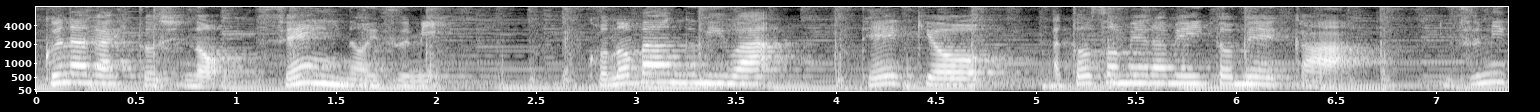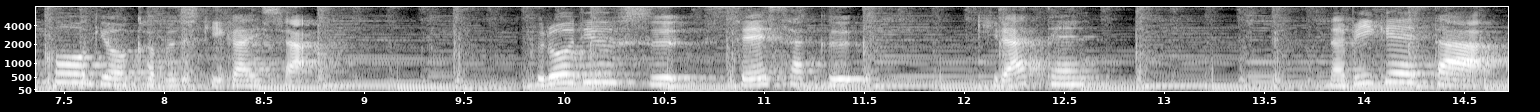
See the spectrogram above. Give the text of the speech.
福永仁の繊維の泉。この番組は提供後染めラメイトメーカー泉工業株式会社。プロデュース制作キラテン。ナビゲータ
